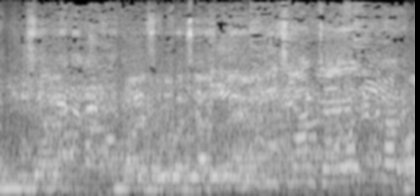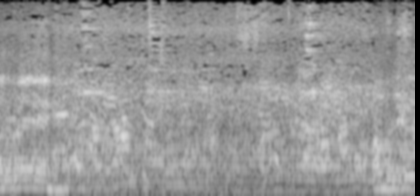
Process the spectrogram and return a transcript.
म्यूजिशियन हमारे सभी बच्चे आ चुके हैं। और मैं ऑपरेशन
